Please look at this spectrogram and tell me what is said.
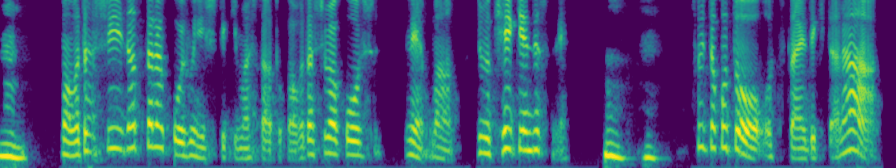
うん。まあ私だったらこういうふうにしてきましたとか、私はこうし、ね、まあ自分の経験ですね。うん。うん。そういったことをお伝えできたら、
